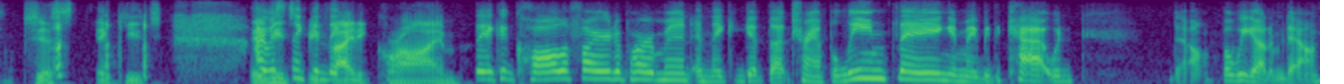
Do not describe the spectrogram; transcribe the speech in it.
just think you. They I was need to be thinking they- fighting crime. they could call the fire department and they could get that trampoline thing and maybe the cat would no but we got him down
